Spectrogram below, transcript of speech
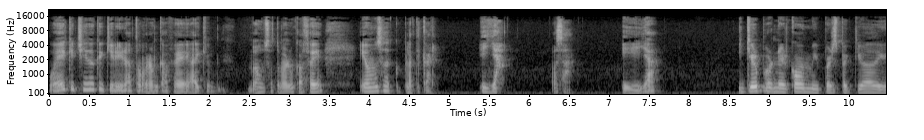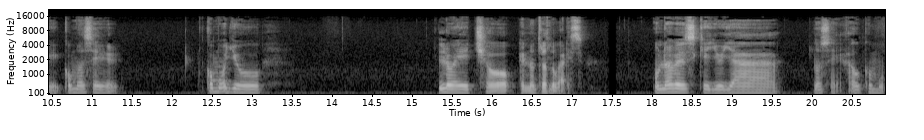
güey, qué chido que quiere ir a tomar un café, hay que, vamos a tomar un café y vamos a platicar y ya. O sea, y ya. Y quiero poner como mi perspectiva de cómo hacer, cómo yo lo he hecho en otros lugares. Una vez que yo ya, no sé, hago como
